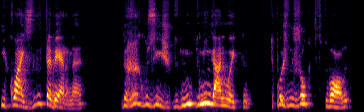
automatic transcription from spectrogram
e quase de taberna, de regozijo de dom- domingo à noite, depois do jogo de futebol,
